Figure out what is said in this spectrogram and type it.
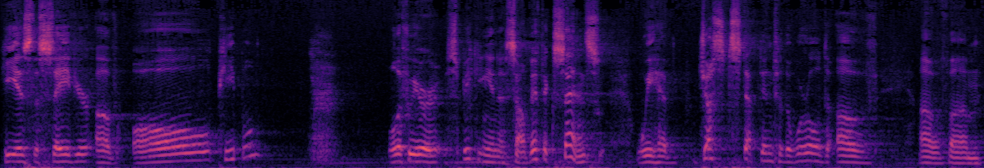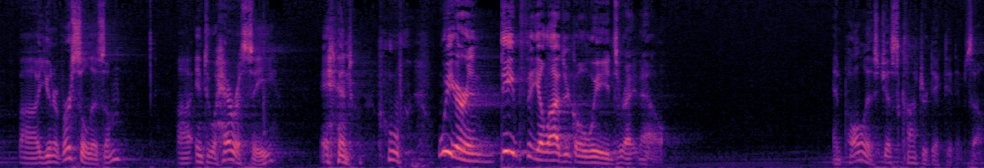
He is the Savior of all people? Well, if we are speaking in a salvific sense, we have just stepped into the world of, of um, uh, universalism, uh, into heresy, and we are in deep theological weeds right now. And Paul has just contradicted himself.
